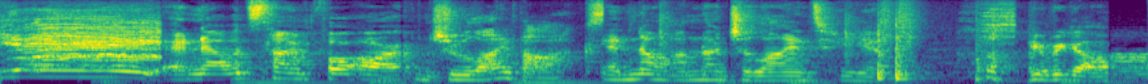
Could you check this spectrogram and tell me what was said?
Yay! And now it's time for our July box. And no, I'm not Julying to you. Here we go.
